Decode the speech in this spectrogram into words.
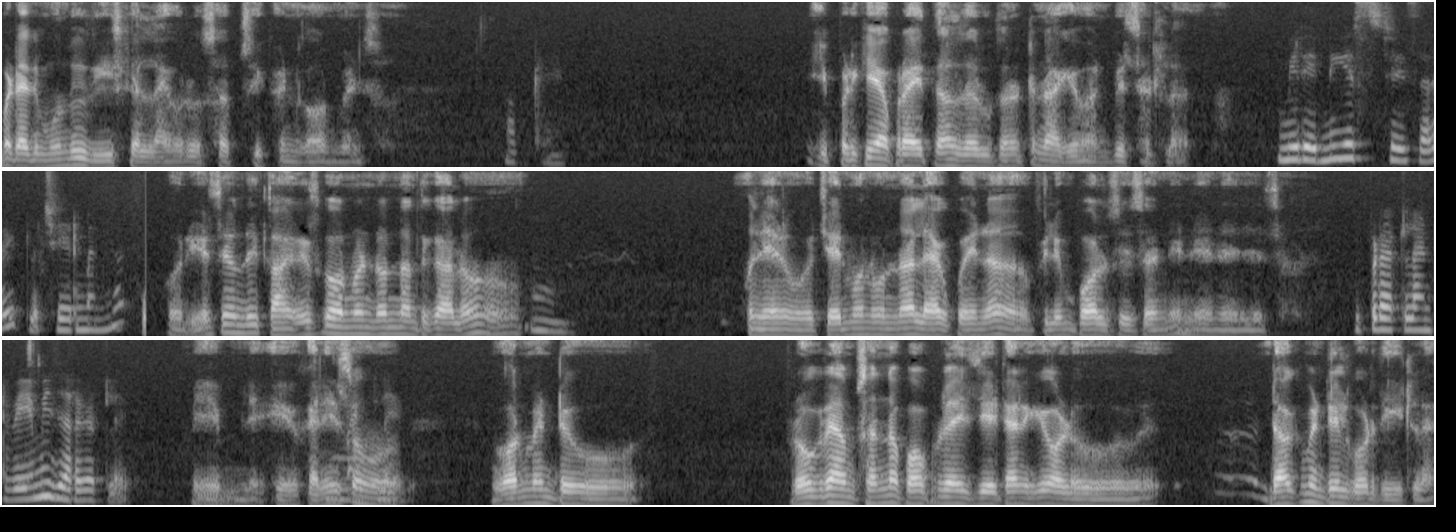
బట్ అది ముందుకు తీసుకెళ్ళా ఎవరు సబ్సిక్వెంట్ గవర్నమెంట్స్. ఓకే. ఇప్పటికీ ఆ ప్రయత్నాలు జరుగుతున్నట్టు నాకేం అనిపించట్లేదు మీరు ఎన్ని ఇయర్స్ చేశారు ఇట్లా చైర్మన్గా? ఫోర్ ఇయర్స్ ఉంది కాంగ్రెస్ గవర్నమెంట్ ఉన్నంతకాలం నేను చైర్మన్ ఉన్నా లేకపోయినా ఫిలిం పాలసీస్ అన్ని నేనే చేశాను. ఇప్పుడు అట్లాంటివి ఏమీ జరగట్లేదు. ఏ కనీసం గవర్నమెంట్ ప్రోగ్రామ్స్ అన్న పాపులరైజ్ చేయడానికి వాళ్ళు డాక్యుమెంటరీలు కూడా తీయట్లే.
